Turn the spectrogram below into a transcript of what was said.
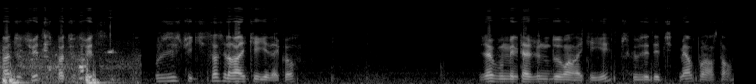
Pas tout de suite, pas tout de suite. Je vous explique, ça c'est le Raikage, d'accord? Déjà, vous mettez à genoux devant le Raikage, parce que vous êtes des petites merdes pour l'instant.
